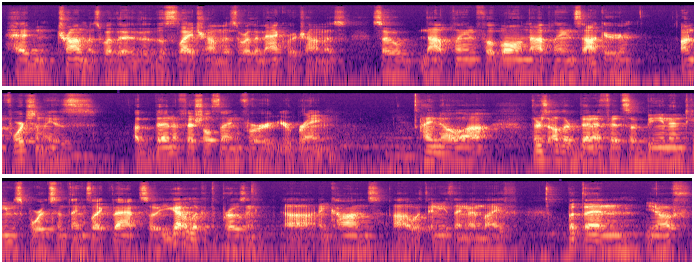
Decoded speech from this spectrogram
head traumas, whether they're the slight traumas or the macro traumas. So, not playing football and not playing soccer, unfortunately, is a beneficial thing for your brain. I know uh, there's other benefits of being in team sports and things like that. So you got to look at the pros and, uh, and cons uh, with anything in life. But then, you know, if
